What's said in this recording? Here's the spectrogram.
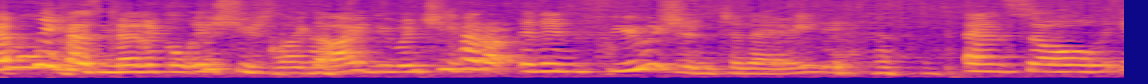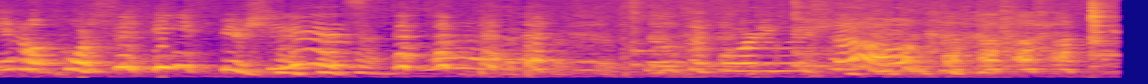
Emily has medical issues like I do, and she had a- an infusion today. And so, you know, poor thing, here she is. Still supporting the show.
